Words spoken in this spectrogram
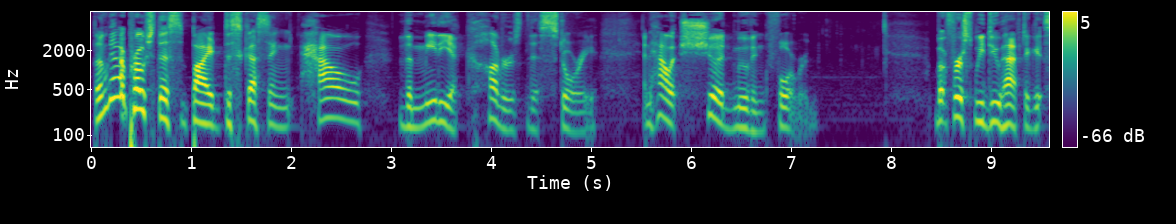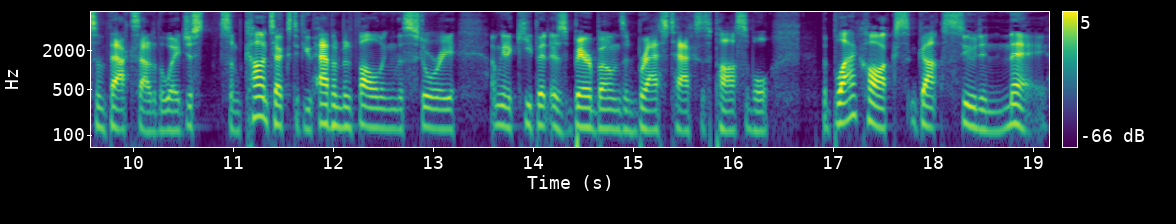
But I'm going to approach this by discussing how the media covers this story and how it should moving forward. But first, we do have to get some facts out of the way, just some context if you haven't been following this story. I'm going to keep it as bare bones and brass tacks as possible. The Blackhawks got sued in May.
